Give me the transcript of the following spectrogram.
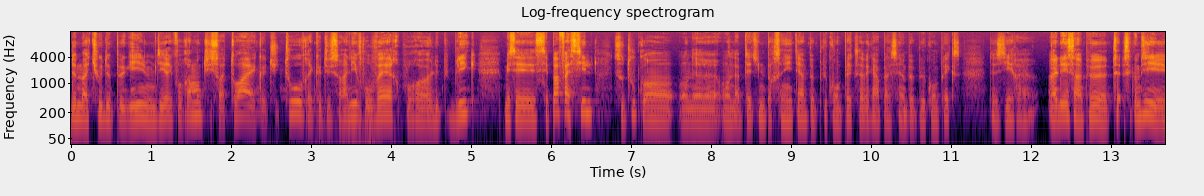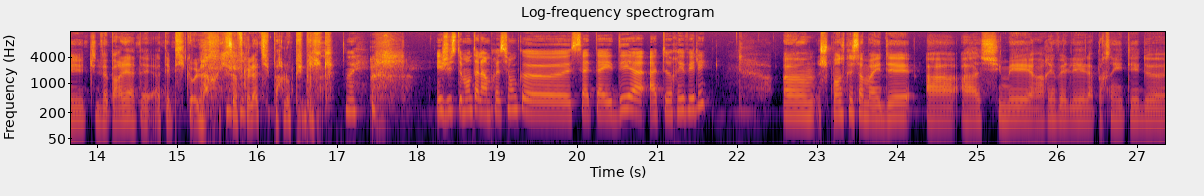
de Mathieu de Puggy, de me dire il faut vraiment que tu sois toi et que tu t'ouvres et que tu sois un livre ouvert pour euh, le public. Mais c'est, pas facile, surtout quand on a, on a peut-être une personnalité un peu plus complexe, avec un passé un peu plus complexe, de se dire euh, allez, c'est un peu. C'est comme si tu devais parler à tes, à tes psychologues, sauf que là, tu parles au public. Oui. Et justement, tu as l'impression que ça t'a aidé à te révéler? Euh, je pense que ça m'a aidé à, assumer, à révéler la personnalité de,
